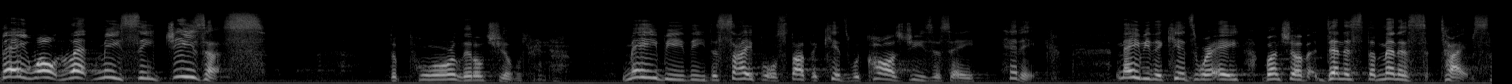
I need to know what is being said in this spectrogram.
they won't let me see Jesus. The poor little children. Maybe the disciples thought the kids would cause Jesus a headache. Maybe the kids were a bunch of Dennis the Menace types,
